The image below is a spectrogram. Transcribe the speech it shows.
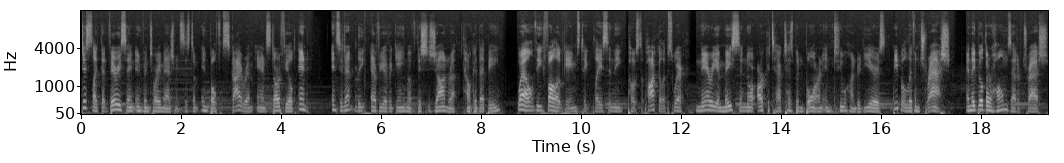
dislike that very same inventory management system in both Skyrim and Starfield, and Incidentally, every other game of this genre. How could that be? Well, the Fallout games take place in the post apocalypse, where nary a mason nor architect has been born in 200 years. People live in trash, and they build their homes out of trash.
